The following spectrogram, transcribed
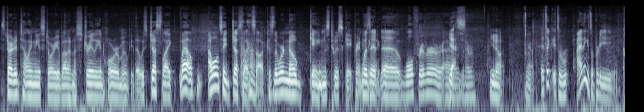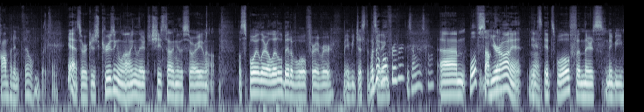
started telling me a story about an Australian horror movie that was just like, well, I won't say just like Saw because there were no games to escape or anything. was it like uh, Wolf River or uh, Yes. whatever? you know it. Yeah, it's a it's a I think it's a pretty competent film, but uh, Yeah, so we're just cruising along, and there she's telling me the story, and I'll, I'll spoiler a little bit of Wolf River, maybe just the was it. Wolf River? Is that what it's called? Um, Wolf something. You're on it. Yeah. It's it's Wolf, and there's maybe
